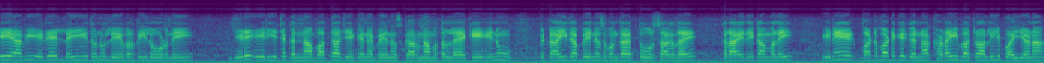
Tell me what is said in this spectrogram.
ਇਹ ਆ ਵੀ ਇਹਦੇ ਲਈ ਤੁਹਾਨੂੰ ਲੇਬਰ ਦੀ ਲੋੜ ਨਹੀਂ ਜਿਹੜੇ ਏਰੀਆ 'ਚ ਗੰਨਾ ਵੱਧਦਾ, ਜੇ ਕਿਸੇ ਨੇ ਬਿਜ਼ਨਸ ਕਰਨਾ, ਮਤਲਬ ਲੈ ਕੇ ਇਹਨੂੰ ਕਟਾਈ ਦਾ ਬਿਜ਼ਨਸ ਬੰਦਾ ਤੋਰ ਸਕਦਾ ਏ, ਕਿਰਾਏ ਦੇ ਕੰਮ ਲਈ। ਇਹਨੇ ਵੱਢ ਵੱਢ ਕੇ ਗੰਨਾ ਖੜਾ ਹੀ ਟਰਾਲੀ 'ਚ ਪਾਈ ਜਾਣਾ,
